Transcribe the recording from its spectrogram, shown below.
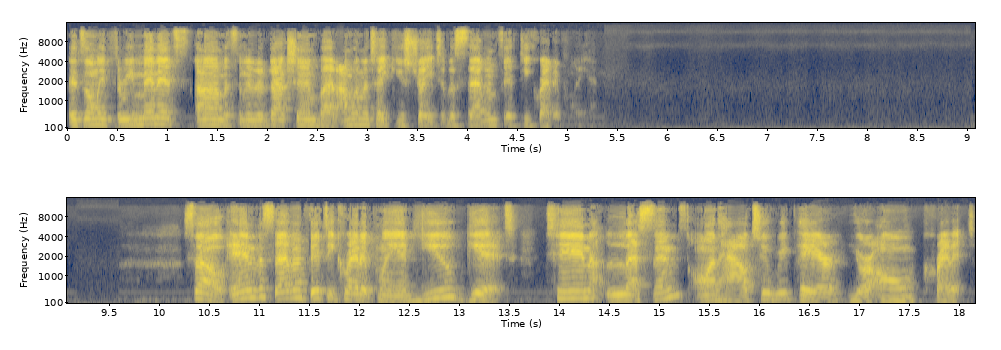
It's only three minutes. Um, it's an introduction, but I'm going to take you straight to the 750 credit plan. So in the 750 credit plan, you get 10 lessons on how to repair your own credit.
